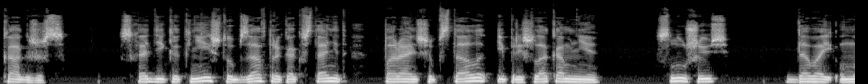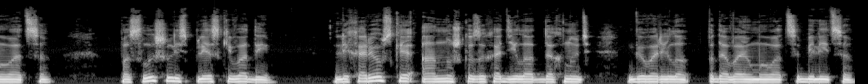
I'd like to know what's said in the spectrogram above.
Как же-с. Сходи-ка к ней, чтоб завтра, как встанет, пораньше встала и пришла ко мне. Слушаюсь. Давай умываться. Послышались плески воды. Лихаревская Аннушка заходила отдохнуть, говорила, подавай умываться белиться.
